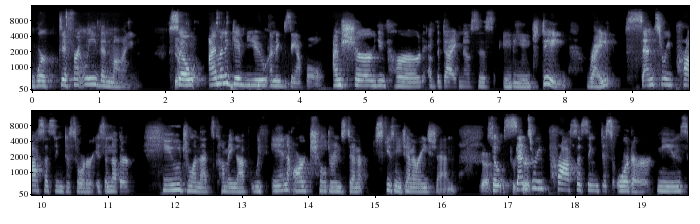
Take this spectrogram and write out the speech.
work differently than mm-hmm. mine. So yep. I'm going to give you an example. I'm sure you've heard of the diagnosis ADHD, right? Sensory processing disorder is another huge one that's coming up within our children's gener- excuse me generation. Yeah, so sensory sure. processing disorder means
